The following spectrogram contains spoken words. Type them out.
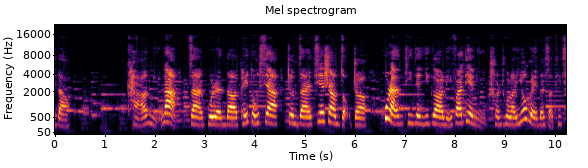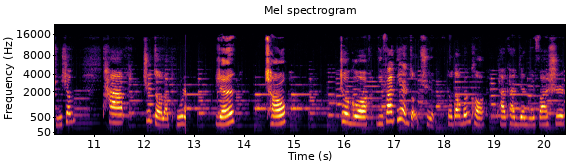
的卡米娜在仆人的陪同下，正在街上走着。忽然听见一个理发店里传出了优美的小提琴声，他支走了仆人，人朝这个理发店走去。走到门口，他看见理发师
